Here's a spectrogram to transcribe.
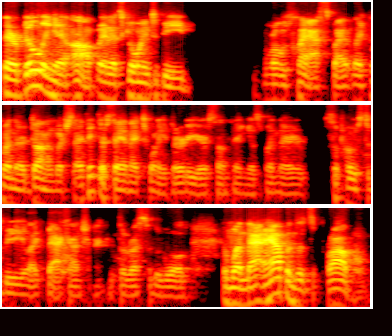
They're building it up, and it's going to be world class by like when they're done, which I think they're saying like 2030 or something is when they're supposed to be like back on track with the rest of the world. And when that happens, it's a problem.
